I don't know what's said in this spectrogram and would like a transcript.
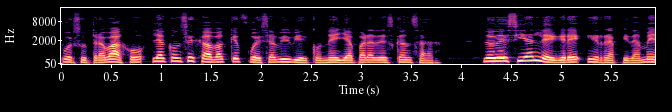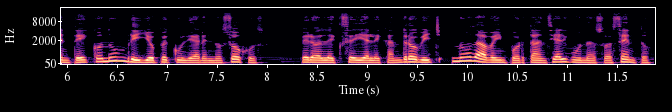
por su trabajo, le aconsejaba que fuese a vivir con ella para descansar. Lo decía alegre y rápidamente, con un brillo peculiar en los ojos, pero Alexei Alejandrovich no daba importancia alguna a su acento,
